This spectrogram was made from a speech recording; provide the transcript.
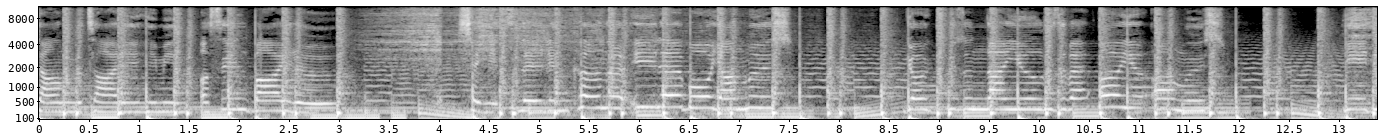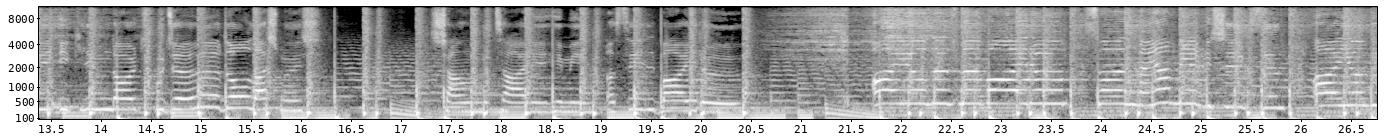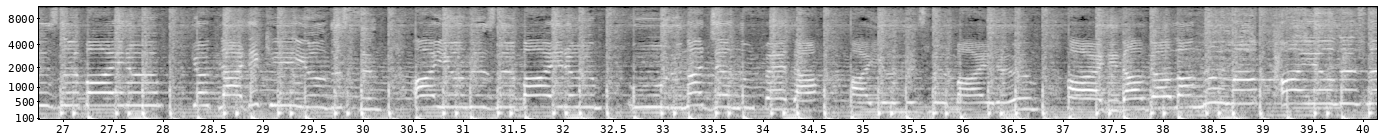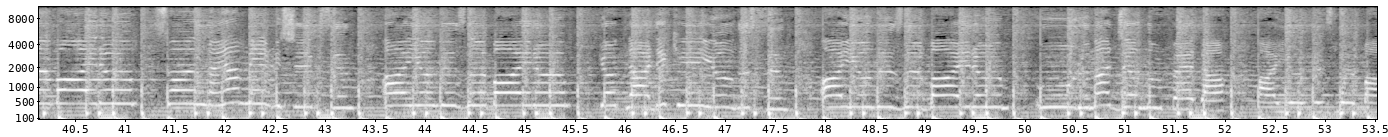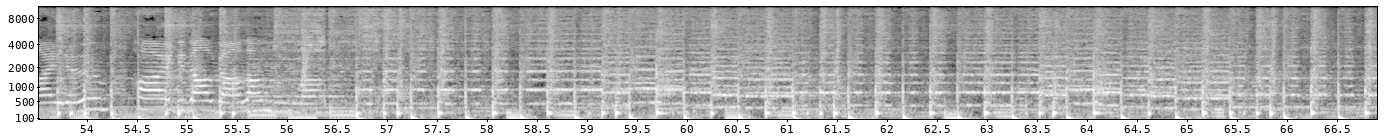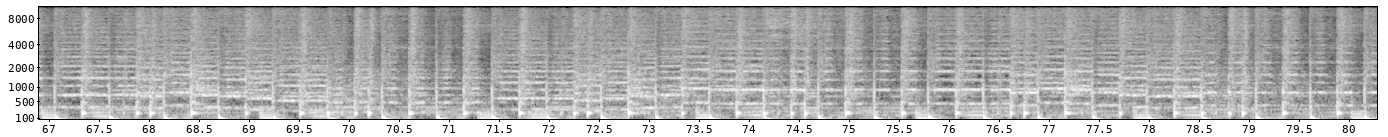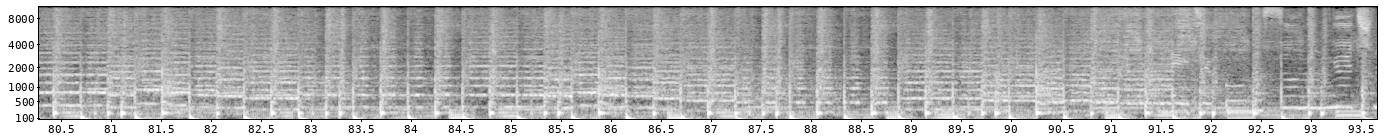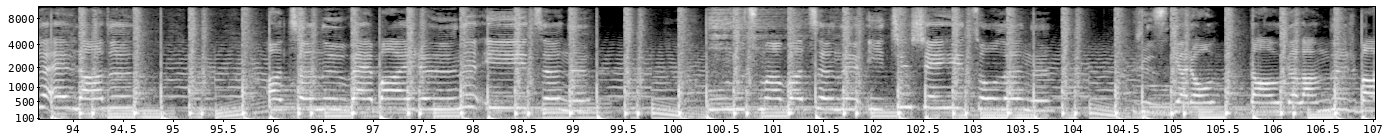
Şanlı tarihimin asil bayrağı. Şehitlerin kanı ile boyanmış. Gökyüzünden yıldızı ve ayı almış. Yedi iklim dört bucağı dolaşmış. Şanlı tarihimin asil bayrağı. dalgalandır.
